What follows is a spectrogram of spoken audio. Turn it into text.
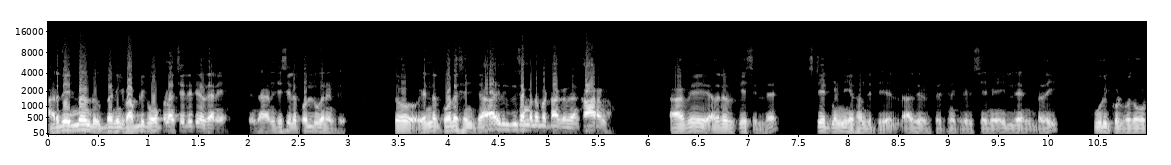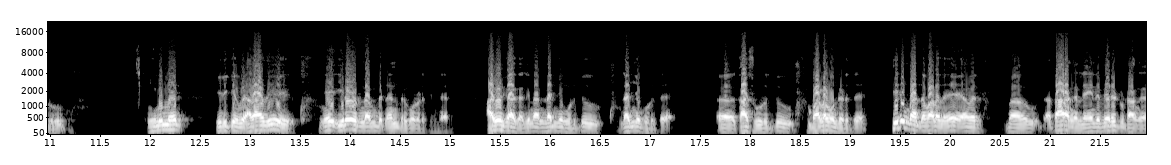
அடுத்து இன்னொன்று இப்போ நீங்கள் பப்ளிக் ஓப்பனாக சொல்லிட்டே தானே? இந்த அஞ்சு சில கொல்லுவேன் ஸோ என்ன கொலை செஞ்சால் இதுக்கு சம்மந்தப்பட்டாக்கள் தான் காரணம். ஆகவே அதில் ஒரு கேஸ் இல்லை. ஸ்டேட்மெண்ட் நீங்கள் தந்துட்டீர்கள். அது பிரச்சனைக்கிற விஷயமே இல்லை என்பதை கூறிக்கொள்வதோடு இனிமேல் இருக்க அதாவது இரவு நண்பர் நண்பர் கொண்டு எடுத்திருந்தார் அதற்காக நான் லஞ்சம் கொடுத்து லஞ்சம் கொடுத்தேன். காசு கொடுத்து வளம் கொண்டு எடுத்து திரும்ப அந்த வளவை அவர் தாராங்கல்ல என்னை விரட்டு விட்டாங்க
